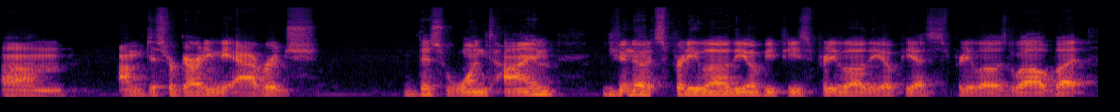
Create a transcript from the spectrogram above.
Um, I'm disregarding the average this one time even though it's pretty low, the OBP is pretty low, the OPS is pretty low as well. But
